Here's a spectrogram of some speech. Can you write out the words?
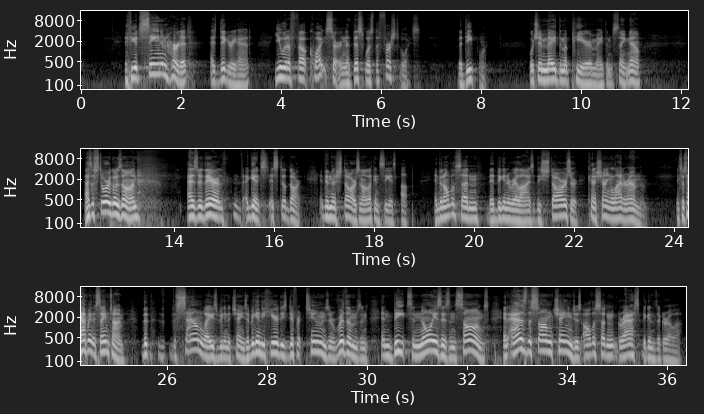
If you had seen and heard it, as Diggory had, you would have felt quite certain that this was the first voice, the deep one, which had made them appear and made them sing. Now, as the story goes on, as they're there, again, it's, it's still dark. And then there's stars, and all I can see is up. And then all of a sudden, they begin to realize that these stars are kind of shining a light around them. And so it's happening at the same time. The, the sound waves begin to change. They begin to hear these different tunes and rhythms and, and beats and noises and songs. And as the song changes, all of a sudden, grass begins to grow up.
